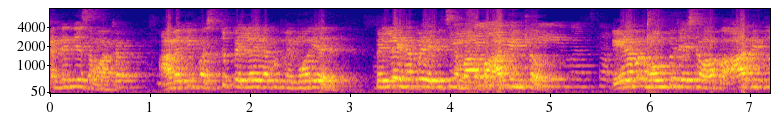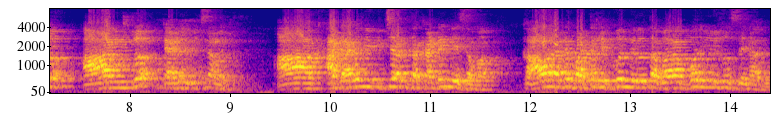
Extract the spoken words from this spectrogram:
కంటెంట్ చేసాం అక్క ఆమెకి ఫస్ట్ పెళ్ళి అయినప్పుడు మెమోరీ అది. పెళ్ళి అయినప్పుడు వేయించిన మా పాత ఇంట్లో. ఏడప్పుడు మౌంట్ చేసిన మా పాత ఇంట్లో ఆ ఇంట్లో ట్యాగో ఇచ్చిన ఆమెకి. ఆ ఆ ట్యాగో తీపిచ్చి అంత కంటెంట్ చేసామా కావాలంటే బట్టలు ఎక్కువ తిరుగుతా బరాబర్ యూజ్ వస్తాయి నాకు.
